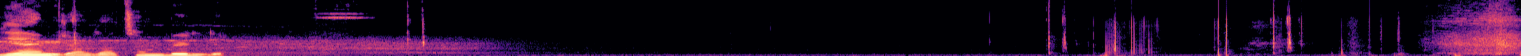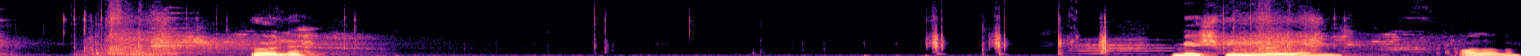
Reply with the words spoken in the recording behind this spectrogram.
Yenemeyeceğim zaten belli. Böyle. Beş bin lira yani. Alalım.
